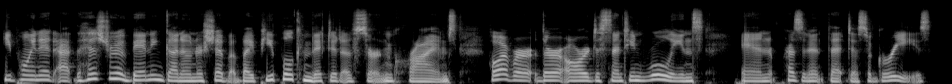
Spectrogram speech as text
He pointed at the history of banning gun ownership by people convicted of certain crimes. However, there are dissenting rulings and precedent that disagrees.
